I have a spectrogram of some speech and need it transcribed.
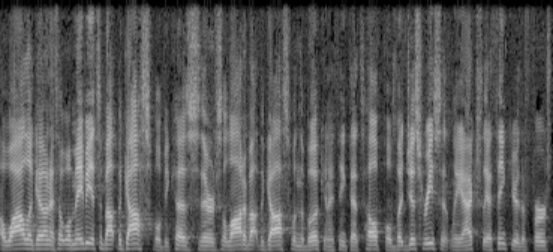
a while ago, and I thought, well, maybe it's about the gospel because there's a lot about the gospel in the book, and I think that's helpful. But just recently, actually, I think you're the first,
